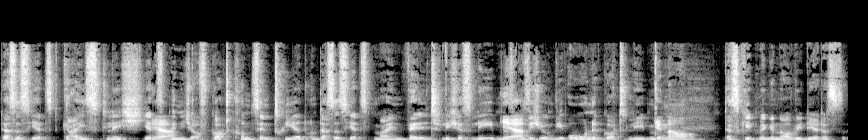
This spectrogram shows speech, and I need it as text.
das ist jetzt geistlich, jetzt ja. bin ich auf Gott konzentriert und das ist jetzt mein weltliches Leben. Das ja. muss ich irgendwie ohne Gott leben. Genau. Das geht mir genau wie dir. Das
